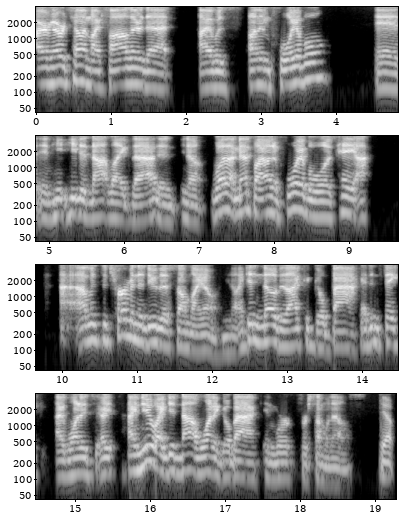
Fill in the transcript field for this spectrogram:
I remember telling my father that I was unemployable and, and he, he did not like that. And, you know, what I meant by unemployable was, Hey, I, I was determined to do this on my own. You know, I didn't know that I could go back. I didn't think I wanted to, I, I knew I did not want to go back and work for someone else. Yep.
